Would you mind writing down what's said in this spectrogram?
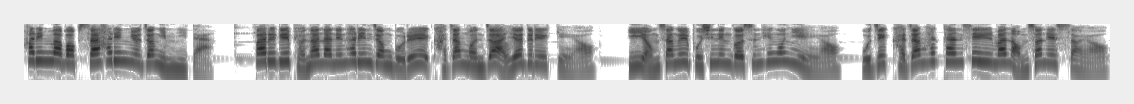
할인 마법사 할인 요정입니다. 빠르게 변환하는 할인 정보를 가장 먼저 알려드릴게요. 이 영상을 보시는 것은 행운이에요. 오직 가장 핫한 세일만 엄선했어요.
